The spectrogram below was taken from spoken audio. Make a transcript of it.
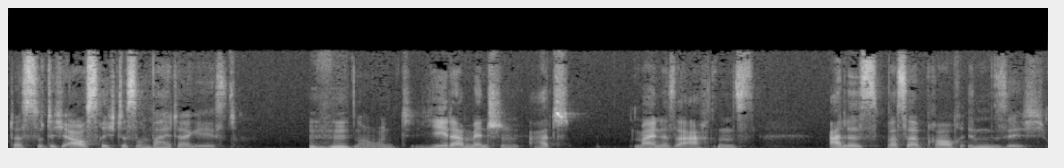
dass du dich ausrichtest und weitergehst. Mhm. Ne, und jeder Mensch hat meines Erachtens alles, was er braucht, in sich.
